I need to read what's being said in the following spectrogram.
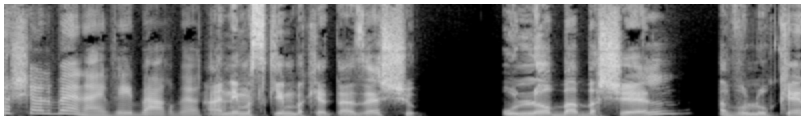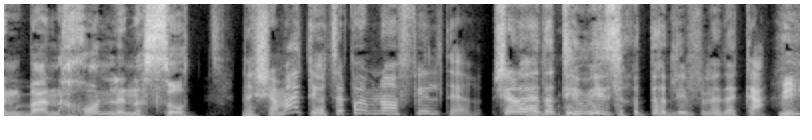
בשל בעיניי, והיא באה הרבה יותר. אני מסכים בקטע הזה שהוא לא בא בשל, אבל הוא כן בא נכון לנסות. נשמה, אתה יוצא פה עם נועה פילטר, שלא ידעתי מי זאת עד לפני דקה. מי?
